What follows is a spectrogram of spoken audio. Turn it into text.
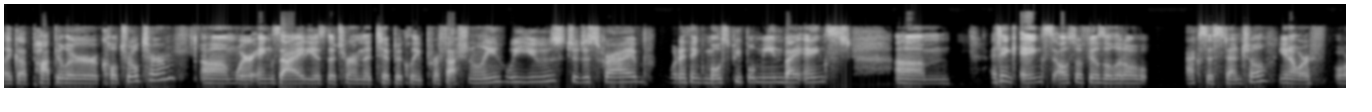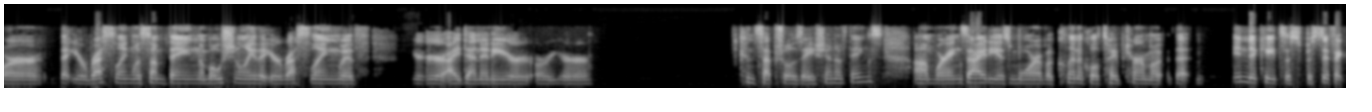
Like a popular cultural term, um, where anxiety is the term that typically professionally we use to describe what I think most people mean by angst. Um, I think angst also feels a little existential, you know, or or that you're wrestling with something emotionally, that you're wrestling with your identity or or your conceptualization of things. Um, where anxiety is more of a clinical type term uh, that indicates a specific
